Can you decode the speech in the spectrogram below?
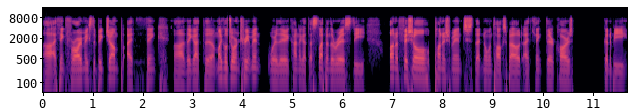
Uh, I think Ferrari makes the big jump. I think uh, they got the Michael Jordan treatment, where they kind of got the slap in the wrist, the unofficial punishment that no one talks about. I think their car is going to be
